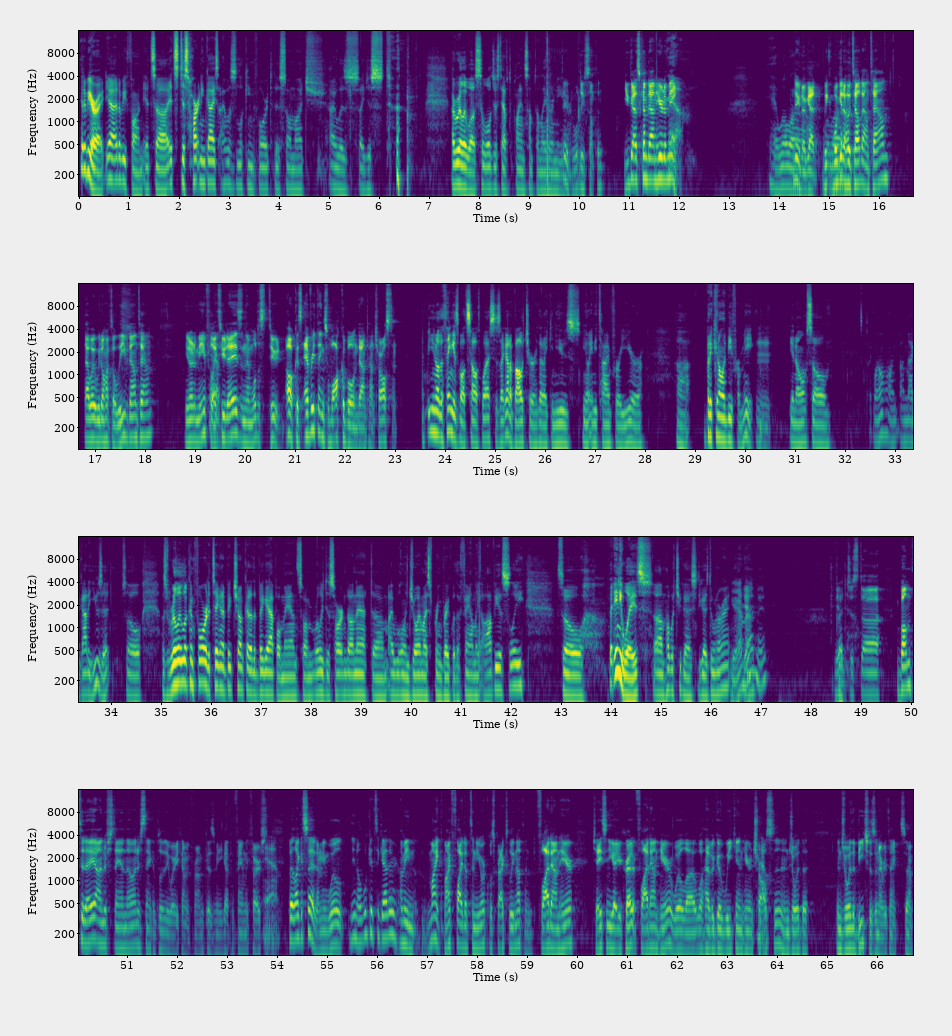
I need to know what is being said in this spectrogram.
It'll be all right. Yeah, it'll be fun. It's uh, it's disheartening, guys. I was looking forward to this so much. I was, I just, I really was. So we'll just have to plan something later in the year. Dude, we'll do something. You guys come down here to me. Yeah. Yeah, we'll. Uh, Dude, I got we, we'll, we'll get a uh, hotel downtown. That way we don't have to leave downtown. You know what I mean? For like two days, and then we'll just, dude. Oh, because everything's walkable in downtown Charleston. You know, the thing is about Southwest is I got a voucher that I can use, you know, anytime for a year, uh, but it can only be for me. Mm-hmm. You know, so like, well, I'm, I'm, I got to use it. So I was really looking forward to taking a big chunk out of the Big Apple, man. So I'm really disheartened on that. Um, I will enjoy my spring break with a family, obviously. So, but anyways, um, how about you guys? You guys doing all right? Yeah, man. Yeah, man. man. Yeah, Good. just uh, bummed today. I understand though. I understand completely where you're coming from because I mean you got the family first. Yeah. But like I said, I mean we'll you know we'll get together. I mean Mike, my flight up to New York was practically nothing. Fly down here. Jason, you got your credit. Fly down here. We'll uh, we'll have a good weekend here in Charleston and enjoy the enjoy the beaches and everything. So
